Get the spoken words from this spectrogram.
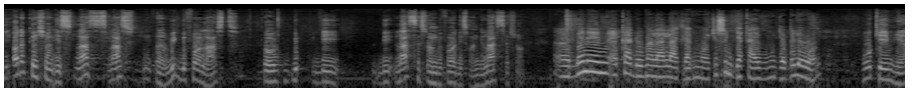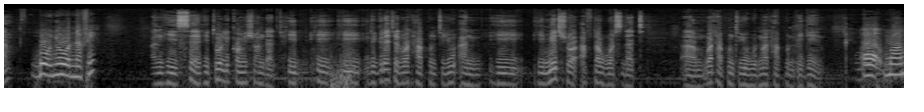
The other question is last last uh, week before last, or the the last session before this one, the last session. Beneen kàddu ma la laaj rek mooy ci suñ bu mujj bële woon Who came here boo ñëwoon na fi and he said he told the commission that he he he regretted what happened to you and he he made sure afterwards that um, what happened to you would not happen again. moom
